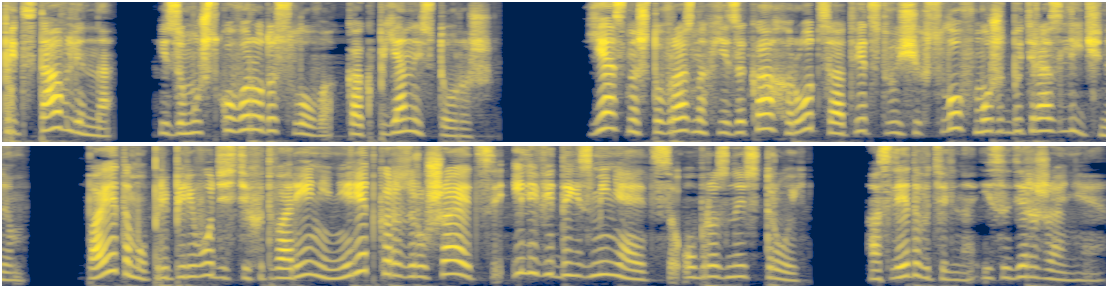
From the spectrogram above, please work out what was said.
представлено из-за мужского рода слова, как пьяный сторож. Ясно, что в разных языках род соответствующих слов может быть различным, поэтому при переводе стихотворения нередко разрушается или видоизменяется образный строй, а следовательно и содержание.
